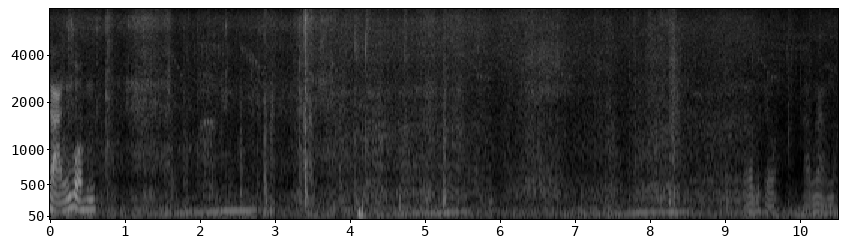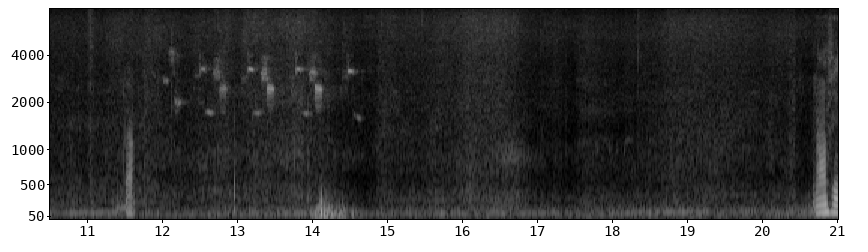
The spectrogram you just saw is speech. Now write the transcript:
สางนี่บอกราไปเถอะอาบน้ำนะ น้องสี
